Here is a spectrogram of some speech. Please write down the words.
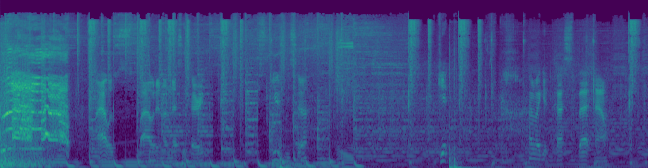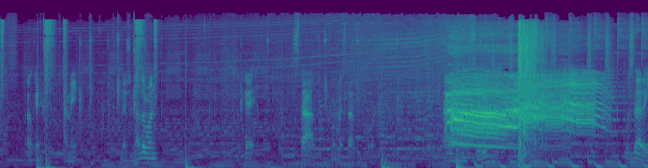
That was loud and unnecessary. Excuse me, sir. Get. How do I get past that now? Okay, I may. There's another one. Okay. Stop. What am I stopping for? City? Was that a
